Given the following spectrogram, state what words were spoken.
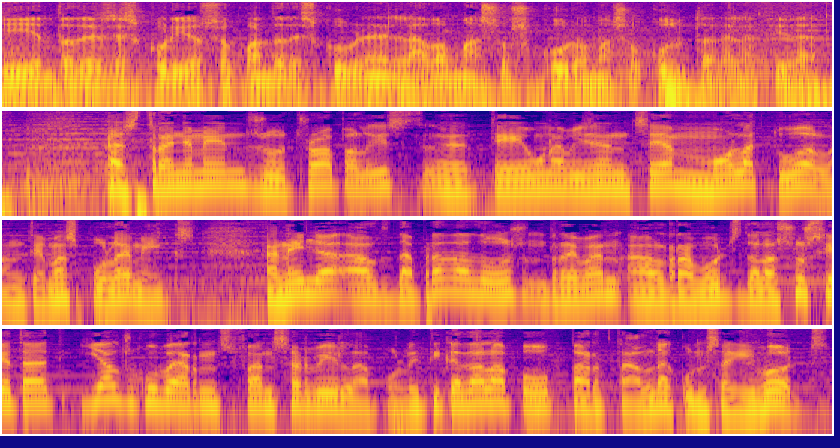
Y entonces es curioso cuando descubren el lado más oscuro, más oculto de la ciudad. Estranyament, Zootropolis eh, té una vigència molt actual en temes polèmics. En ella, els depredadors reben el rebuig de la societat i els governs fan servir la política de la por per tal d'aconseguir vots.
